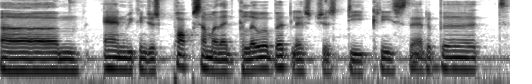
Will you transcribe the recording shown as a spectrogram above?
um, and we can just pop some of that glow a bit. Let's just decrease that a bit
